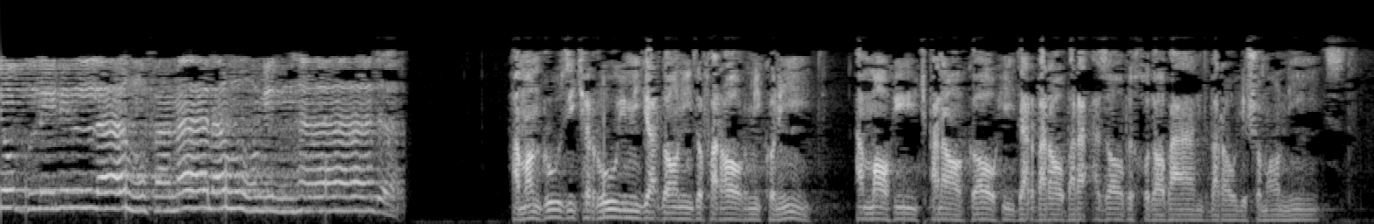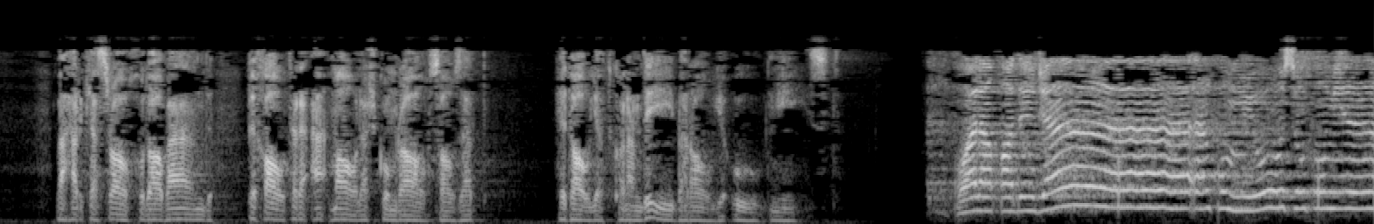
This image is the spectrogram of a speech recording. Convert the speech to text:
يضلل الله فما له من هاد همان روزی که روی میگردانید و فرار می‌کنید اما هیچ پناهگاهی در برابر عذاب خداوند برای شما نیست و هر کس را خداوند به خاطر اعمالش گمراه سازد هدایت کننده ای برای او نیست. ولقد جاءكم يوسف من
